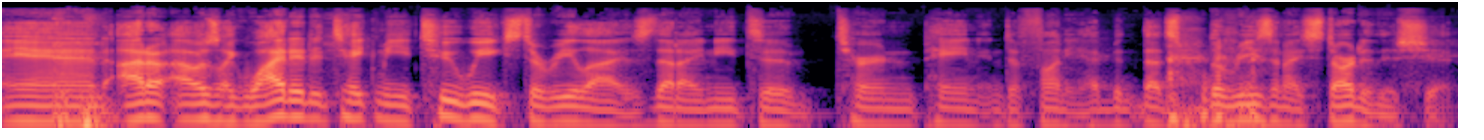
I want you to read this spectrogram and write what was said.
And I, don't, I was like, why did it take me two weeks to realize that I need to turn pain into funny? I've been, that's the reason I started this shit.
